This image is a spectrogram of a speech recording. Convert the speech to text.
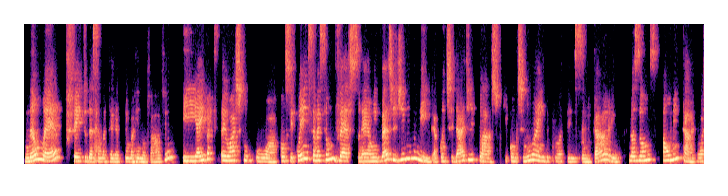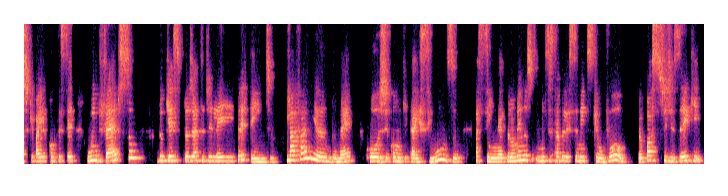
não é feito dessa matéria-prima renovável, e aí vai, eu acho que a consequência vai ser o inverso, né? Ao invés de diminuir a quantidade de plástico que continua indo para o aterro sanitário, nós vamos aumentar. Eu acho que vai acontecer o inverso do que esse projeto de lei pretende. E avaliando, né, hoje como que está esse uso, assim, né, pelo menos nos estabelecimentos que eu vou, eu posso te dizer que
